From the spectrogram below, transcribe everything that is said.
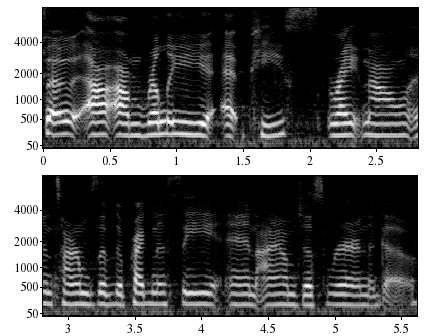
so I, I'm really at peace right now in terms of the pregnancy, and I am just rearing to go.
